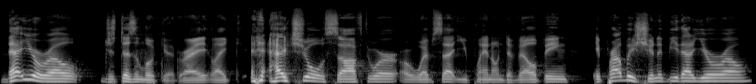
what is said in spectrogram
that URL just doesn't look good, right? Like an actual software or website you plan on developing, it probably shouldn't be that URL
